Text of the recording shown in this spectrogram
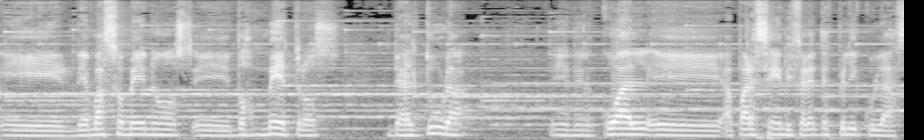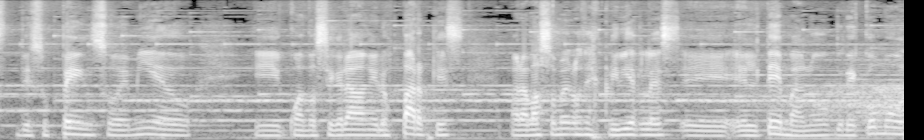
eh, de más o menos 2 metros de altura en el cual aparecen en diferentes películas de suspenso, de miedo, cuando se graban en los parques, para más o menos describirles el tema, ¿no? De cómo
